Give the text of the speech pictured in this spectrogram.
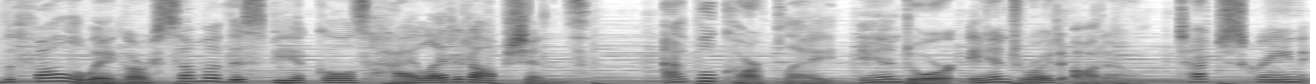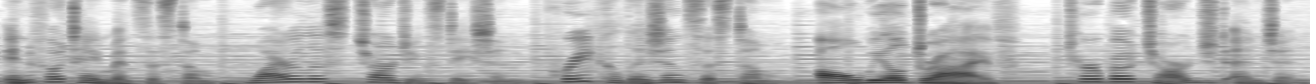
The following are some of this vehicle's highlighted options. Apple CarPlay and or Android Auto, touchscreen infotainment system, wireless charging station, pre-collision system, all-wheel drive, turbocharged engine,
